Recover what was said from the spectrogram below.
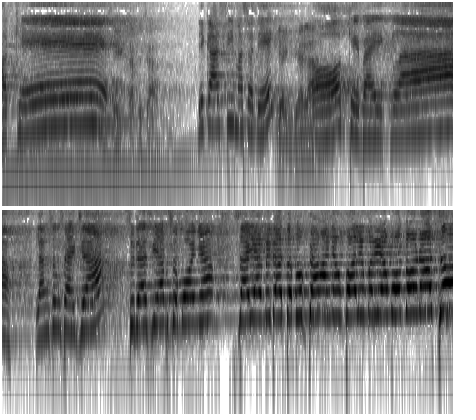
Oke. Dikasih Mas Ode? Ya iyalah. Oke baiklah. Langsung saja. Sudah siap semuanya? Saya minta tepuk tangan yang paling meriah buat Monata.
